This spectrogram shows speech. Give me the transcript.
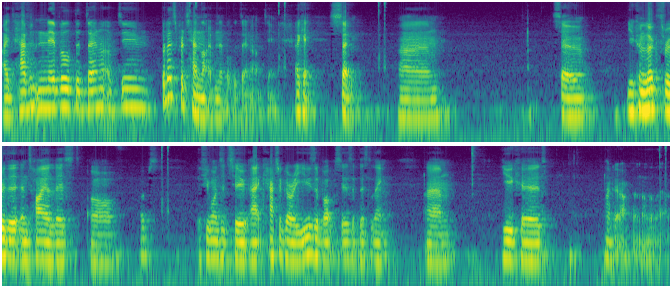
I haven't nibbled the donut of doom, but let's pretend that I've nibbled the donut of doom. Okay, so, um, so you can look through the entire list of, oops, if you wanted to, at category user boxes of this link, um, you could, I'll go up another level.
